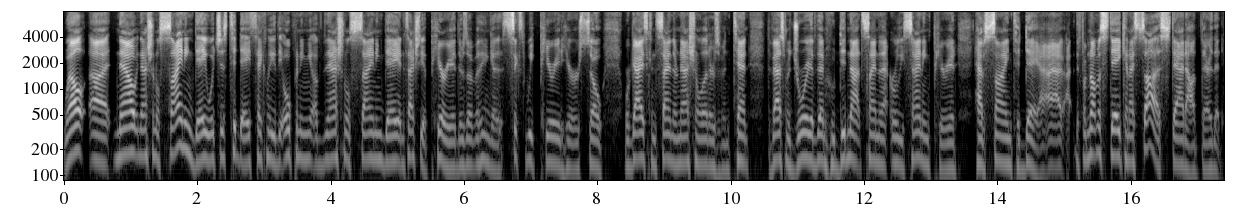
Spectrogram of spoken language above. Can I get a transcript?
Well, uh, now National Signing Day, which is today, it's technically the opening of National Signing Day, and it's actually a period. There's, a, I think, a six week period here or so where guys can sign their national letters of intent. The vast majority of them who did not sign in that early signing period have signed today. I, I, if I'm not mistaken, I saw a stat out there that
